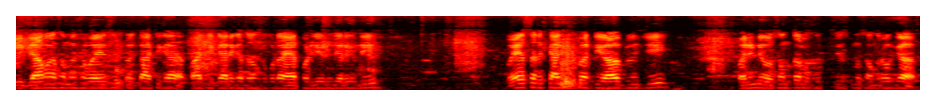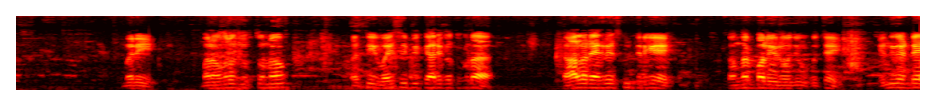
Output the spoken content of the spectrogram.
ఈ గ్రామ సమస్య వైఎస్ఆర్ పార్టీ పార్టీ కార్యకర్తలతో కూడా ఏర్పాటు చేయడం జరిగింది. వైఎస్ఆర్ కాంగ్రెస్ పార్టీ ఆవిర్భించి పన్నెండు వసంతాలు పూర్తి చేసుకున్న సందర్భంగా మరి మనం అందరం చూస్తున్నాం. ప్రతి వైసీపీ కార్యకర్త కూడా కాలర్ ఎగరేసుకుని తిరిగే సందర్భాలు ఈరోజు వచ్చాయి. ఎందుకంటే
